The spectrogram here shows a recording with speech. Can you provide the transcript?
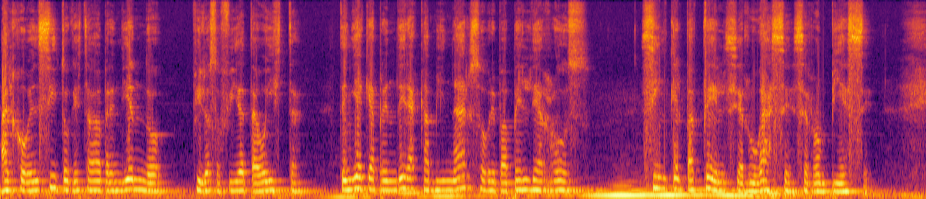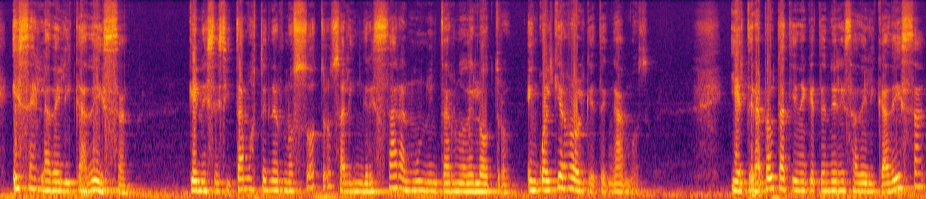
al jovencito que estaba aprendiendo filosofía taoísta, tenía que aprender a caminar sobre papel de arroz, sin que el papel se arrugase, se rompiese. Esa es la delicadeza que necesitamos tener nosotros al ingresar al mundo interno del otro, en cualquier rol que tengamos. Y el terapeuta tiene que tener esa delicadeza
